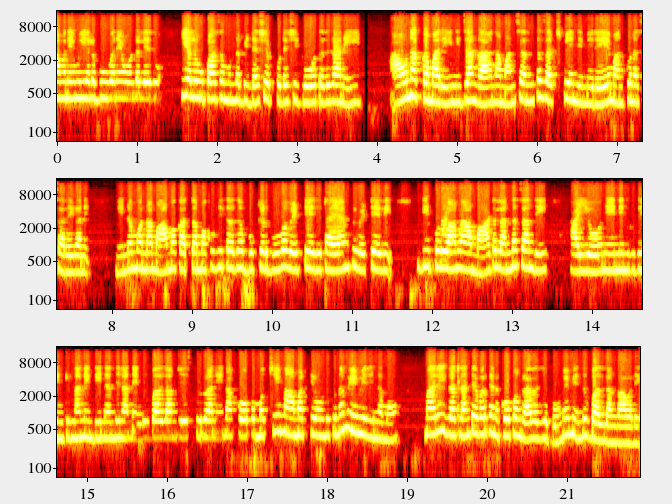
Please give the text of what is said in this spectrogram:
ఆమెనేమో ఇలా బువ్వనే ఉండలేదు. ఇలా ఉపాసం ఉన్న బిడ్డ చెప్పుడే సిగ్గుపోతుంది గాని అవునక్క మరి నిజంగా నా మనసు అంతా చచ్చిపోయింది. మీరేం అనుకున్నా సరే గాని. నిన్న మొన్న మా అమ్మకు అత్తమ్మకు గీతతో బుక్కెడు బువ్వ పెట్టేది టయానికి పెట్టేది. ఇప్పుడు ఆమె ఆ మాటలు అన్నసంది అయ్యో నేను ఎందుకు తింటున్నా నేను తినంది నన్ను ఎందుకు బదలాం చేస్తున్నారు అని నాకు కోపం వచ్చి మా అమ్మకి వండుకున్నా మేమే తిన్నాము. మరి గట్లా అంటే ఎవరికైనా కోపం రాదా చెప్పు? మేము ఎందుకు బదలాం కావాలి?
